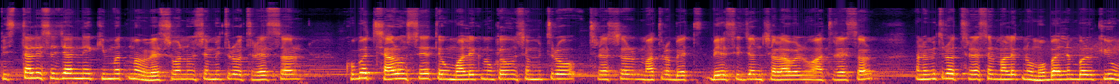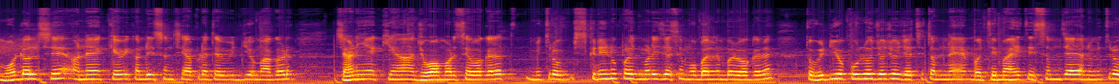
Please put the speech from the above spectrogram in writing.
પિસ્તાલીસ હજારની કિંમતમાં વેચવાનું છે. મિત્રો થ્રેસર ખૂબ જ સારું છે. તેવું માલિકનું કહેવું છે, મિત્રો થ્રેસર માત્ર બે બે સિઝન ચલાવેલું આ થ્રેસર અને મિત્રો થ્રેસર માલિકનો મોબાઈલ નંબર, કયું મોડલ છે અને કેવી કન્ડિશન છે આપણે તે વિડીયોમાં આગળ જાણીએ ક્યાં જોવા મળશે વગેરે. મિત્રો સ્ક્રીન ઉપર જ મળી જશે મોબાઈલ નંબર વગેરે. તો વીડિયો પૂરો જોજો, જેથી તમને બધી માહિતી સમજાય અને મિત્રો,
